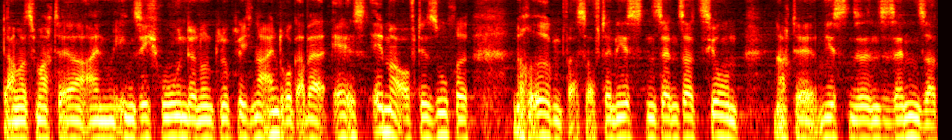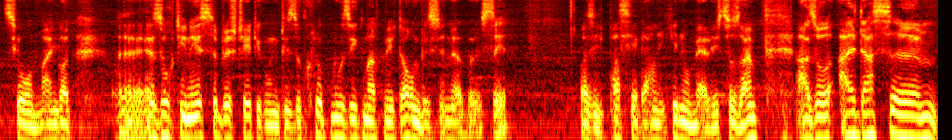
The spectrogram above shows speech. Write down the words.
damals machte er einen in sich ruhenden und glücklichen Eindruck. Aber er ist immer auf der Suche nach irgendwas, auf der nächsten Sensation, nach der nächsten Sensation. Mein Gott, äh, er sucht die nächste Bestätigung. Diese Clubmusik macht mich doch ein bisschen nervös. Weiß ich, passe hier gar nicht hin, um ehrlich zu sein. Also all das... Ähm,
